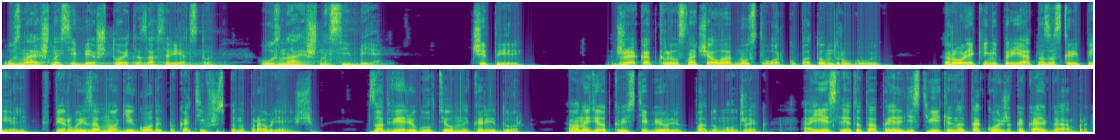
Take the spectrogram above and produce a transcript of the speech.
узнаешь на себе, что это за средство. Узнаешь на себе. 4. Джек открыл сначала одну створку, потом другую. Ролики неприятно заскрипели, впервые за многие годы покатившись по направляющим. За дверью был темный коридор. Он идет к вестибюлю, подумал Джек. А если этот отель действительно такой же, как Альгамбра,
